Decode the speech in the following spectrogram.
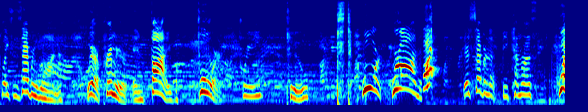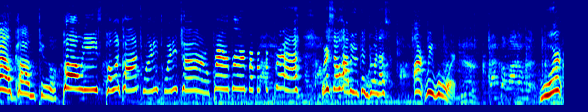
places everyone. We're premier in five, four, three, two. Psst, war, we're on. What? There's seven big cameras. Welcome to Ponies Policon 2022. Brr, brr, brr, brr, brr, brr. We're so happy you can join us, aren't we, War? War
